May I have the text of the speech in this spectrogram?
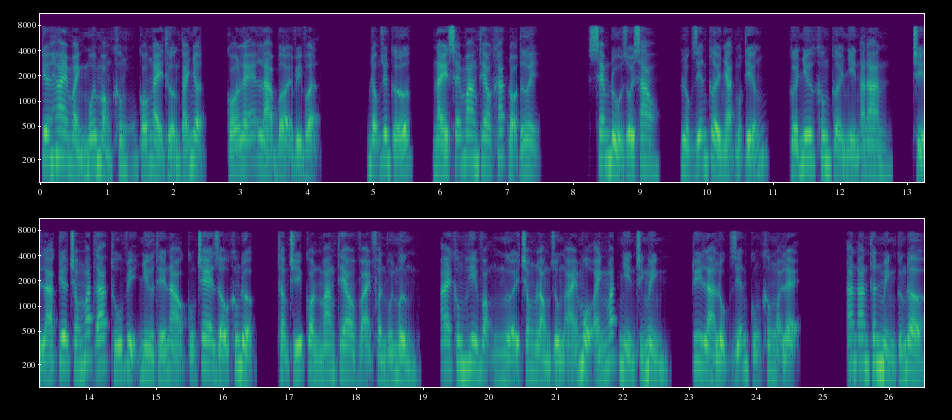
kia hai mảnh môi mỏng không có ngày thường tái nhợt, có lẽ là bởi vì vận. Động duyên cớ, này sẽ mang theo khác đỏ tươi. Xem đủ rồi sao, lục diễn cười nhạt một tiếng, cười như không cười nhìn An An, chỉ là kia trong mắt ác thú vị như thế nào cũng che giấu không được, thậm chí còn mang theo vài phần vui mừng. Ai không hy vọng người trong lòng dùng ái mộ ánh mắt nhìn chính mình, tuy là lục diễn cũng không ngoại lệ. An An thân mình cứng đờ,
